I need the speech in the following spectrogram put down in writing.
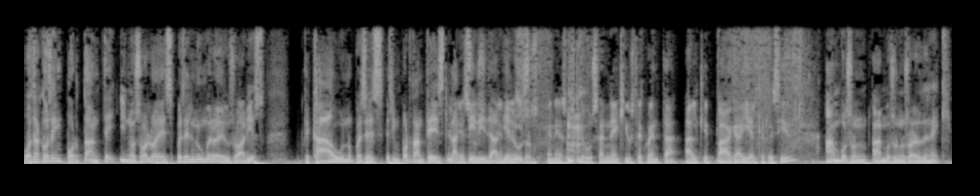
Otra cosa importante, y no solo es pues el número de usuarios, que cada uno pues es, importante, es la actividad y el uso. En esos que usan Neki, ¿usted cuenta al que paga y al que recibe? Ambos son, ambos son usuarios de Neki.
